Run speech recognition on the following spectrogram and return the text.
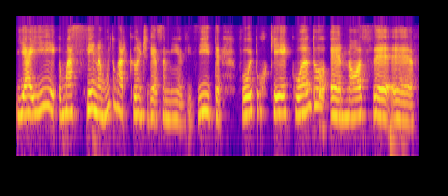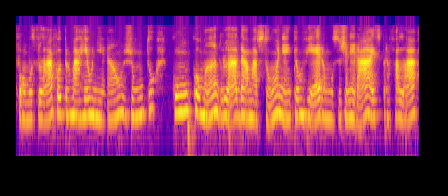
E aí, uma cena muito marcante dessa minha visita foi porque quando é, nós é, é fomos lá, foi para uma reunião junto com o comando lá da Amazônia, então vieram os generais para falar,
